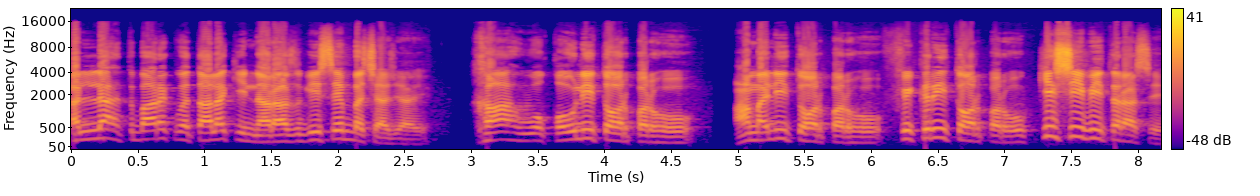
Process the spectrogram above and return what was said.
اللہ تبارک و تعالیٰ کی ناراضگی سے بچا جائے۔ خواہ وہ قولی طور پر ہو، عملی طور پر ہو، فکری طور پر ہو، کسی بھی طرح سے۔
